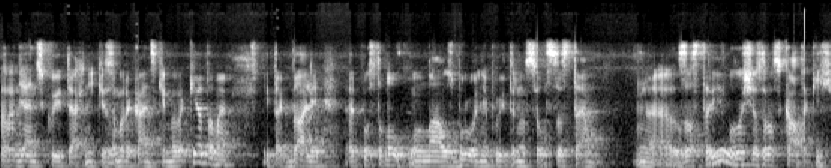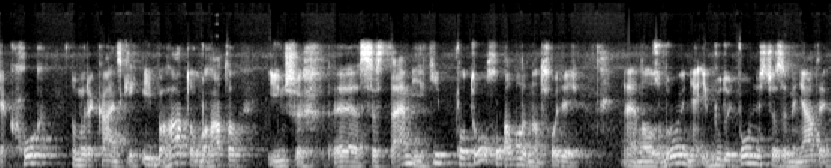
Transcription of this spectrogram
радянської техніки з американськими ракетами і так далі, постановку на озброєння повітряних сил систем застарілого ще зразка, таких як ХОК американських, і багато багато інших е, систем, які потроху але надходять е, на озброєння і будуть повністю заміняти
